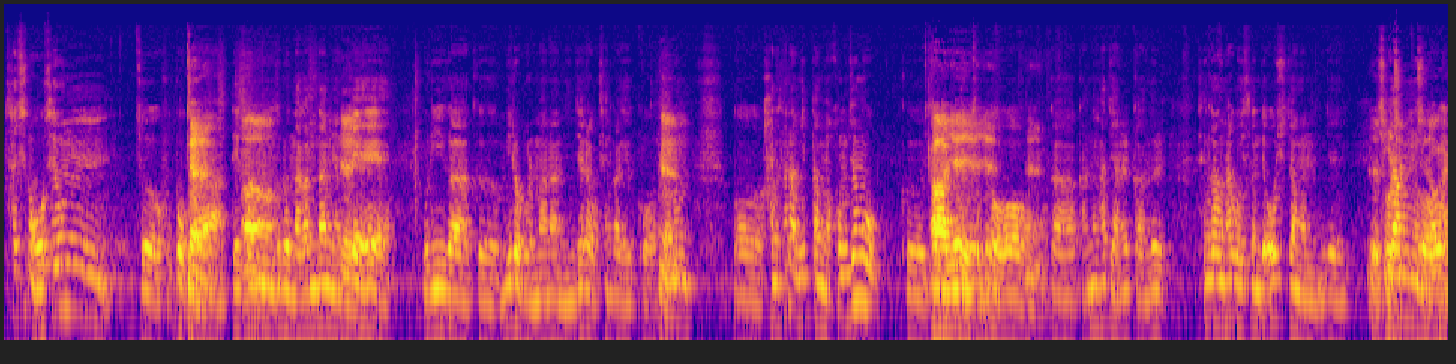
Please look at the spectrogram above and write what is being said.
사실은 오세훈 저 후보가 네. 대선으로 나간다면 예. 꽤 우리가 그 밀어볼 만한 인재라고 생각했고, 예. 저는 어, 한 사람 있다면 홍정욱 그 아, 예, 예, 예. 정도가 가능하지 않을까 늘 생각을 하고 있었는데 오 시장은 이제 예, 시장으로 어,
